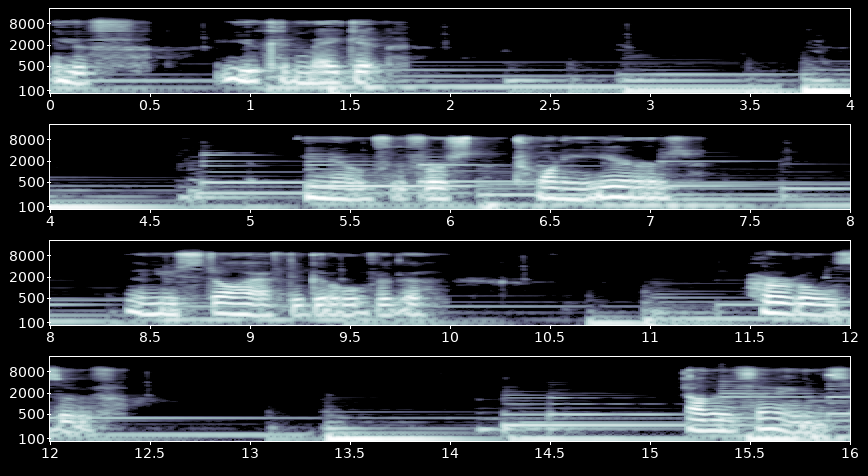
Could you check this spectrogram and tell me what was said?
If you can make it know, for the first 20 years, then you still have to go over the hurdles of other things.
